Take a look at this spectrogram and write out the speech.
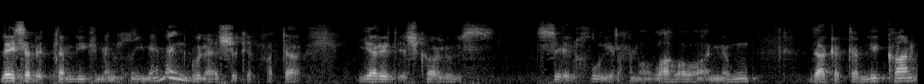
ليس بالتمليك من حينه. ما نقول هالشكل حتى يرد إشكال السيد الخوي رحمه الله وهو أنه ذاك التمليك كان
